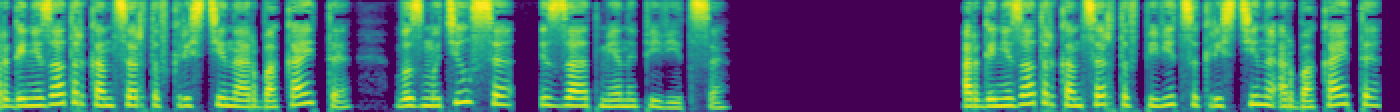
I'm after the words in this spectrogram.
Организатор концертов Кристина Арбакайте возмутился из-за отмены певицы. Организатор концертов певицы Кристины Арбакайте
